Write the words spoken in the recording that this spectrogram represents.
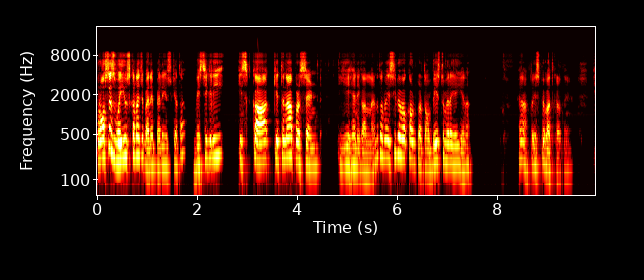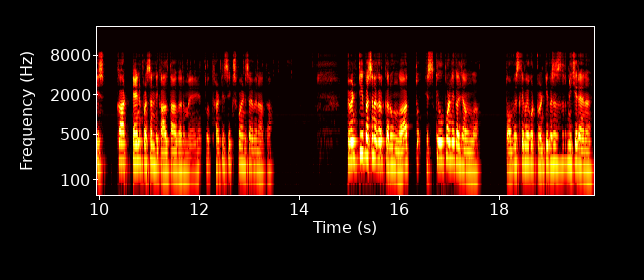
process वही यूज़ करना जो मैंने पहले यूज़ किया था। बेसिकली इसका कितना परसेंट ये है निकालना है ना तो मैं इसी पे वर्कआउट करता हूँ। बेस तो मेरा यही है ना। है ना? तो इस पे बात करते हैं। इसका टेन परसेंट निकालता अगर मैं तो थर्टी सिक्स पॉइंट सेवन आता। ट्वेंटी परसेंट अगर करूँगा तो इसके ऊपर निकल जाऊँगा। तो ऑब्वियसली मेरे को ट्वेंटी परसेंट से तो नीचे रहना है।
